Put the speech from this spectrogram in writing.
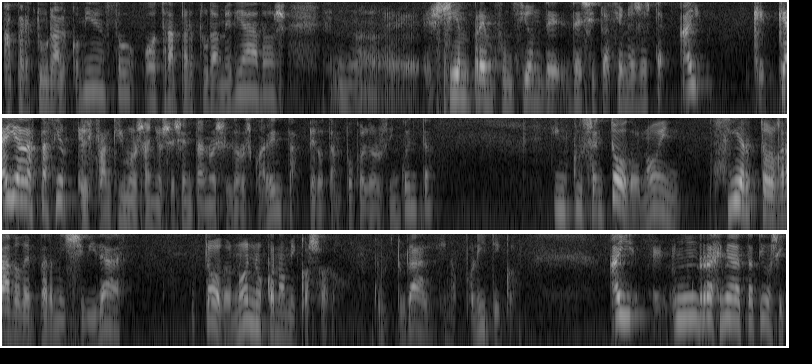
apertura al comienzo, otra apertura a mediados, eh, siempre en función de, situaciones externas. Hay, que, hay adaptación. El franquismo de los años 60 no es el de los 40, pero tampoco el de los 50. Incluso en todo, ¿no? en cierto grado de permisividad, todo, no en lo económico solo, cultural y no político hay un régimen adaptativo, sí.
